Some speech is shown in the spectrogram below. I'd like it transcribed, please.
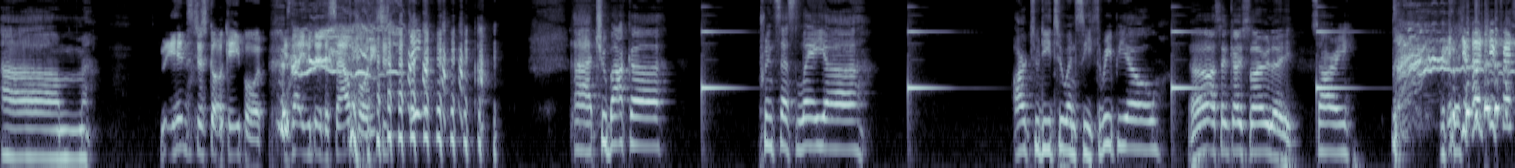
Um, Ian's just got a keyboard. He's not even doing the soundboard. He's just. uh, Chewbacca, Princess Leia, R2D2 and C3PO. Oh, I said go slowly. Sorry. He can only press-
